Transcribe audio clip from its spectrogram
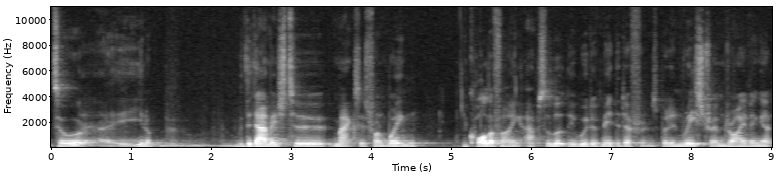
so uh, you know, the damage to Max's front wing in qualifying absolutely would have made the difference. But in race trim driving at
